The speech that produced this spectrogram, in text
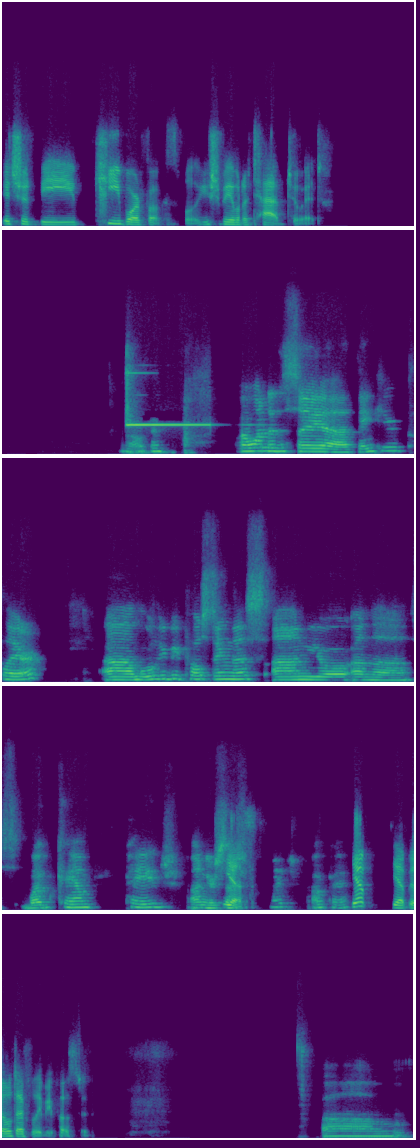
it should be keyboard focusable. You should be able to tab to it. Okay. I wanted to say uh, thank you, Claire. Um, will you be posting this on your on the WebCamp page on your session yes. page? Okay. Yep. Yep. It'll definitely be posted. Um,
